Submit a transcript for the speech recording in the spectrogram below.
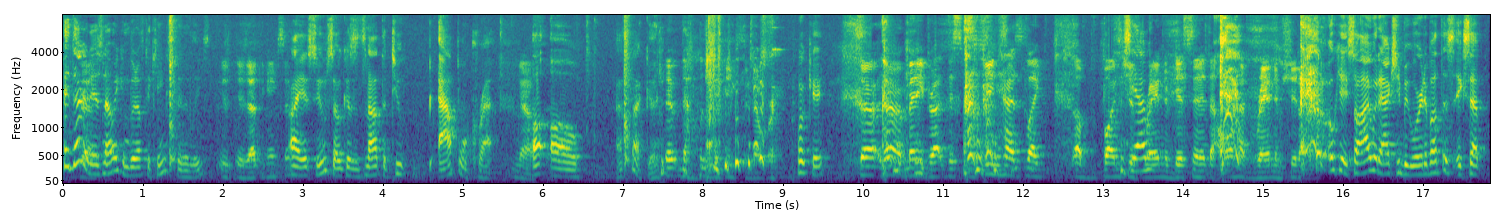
Hey, there it is. Now we can boot up the Kingston at least. is, is that the Kingston? I assume so because it's not the two Apple crap. No. Uh oh, that's not good. That, that was the Kingston. Don't worry. Okay. There, there are many. drives. this machine has like a bunch See, of random disks in it that all have random shit on it. okay, so I would actually be worried about this, except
